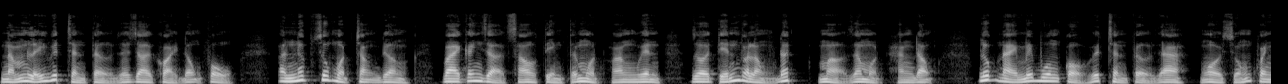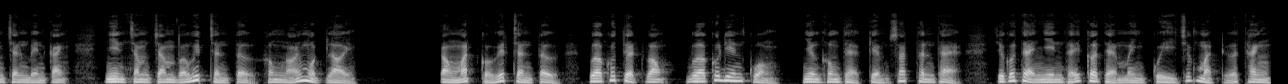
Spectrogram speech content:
nắm lấy huyết trần tử rồi rời khỏi động phủ, ẩn nấp suốt một chặng đường, vài canh giờ sau tìm tới một hoang nguyên, rồi tiến vào lòng đất, mở ra một hang động, lúc này mới buông cổ huyết trần tử ra, ngồi xuống khoanh chân bên cạnh, nhìn chăm chăm vào huyết trần tử không nói một lời. Trong mắt của huyết trần tử vừa có tuyệt vọng, vừa có điên cuồng, nhưng không thể kiểm soát thân thể, chỉ có thể nhìn thấy cơ thể mình quỳ trước mặt hứa thanh.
